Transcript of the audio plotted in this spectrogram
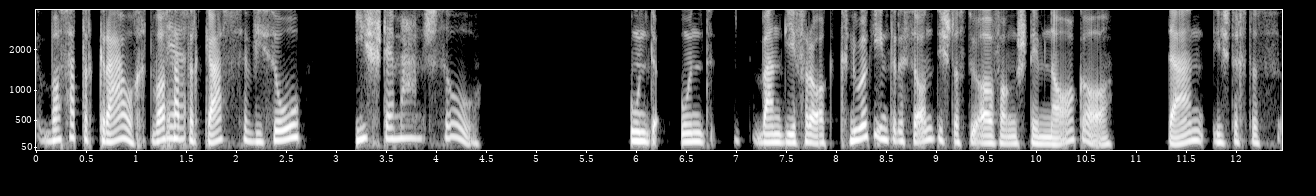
was hat er geraucht? Was Ja. hat er gegessen? Wieso ist der Mensch so? Und, und wenn die Frage genug interessant ist, dass du anfängst, dem nachzugehen, dann ist dich das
